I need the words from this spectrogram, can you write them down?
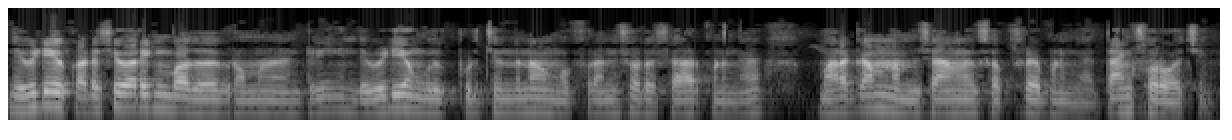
இந்த வீடியோ கடைசி வரைக்கும் பார்த்ததுக்கு ரொம்ப நன்றி. இந்த வீடியோ உங்களுக்கு பிடிச்சிருந்துன்னா உங்கள் ஃப்ரெண்ட்ஸோட ஷேர் பண்ணுங்கள் மறக்காமல் நம்ம சேனலுக்கு சப்ஸ்கிரைப் பண்ணுங்கள் தேங்க்ஸ் ஃபார் வாட்சிங்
